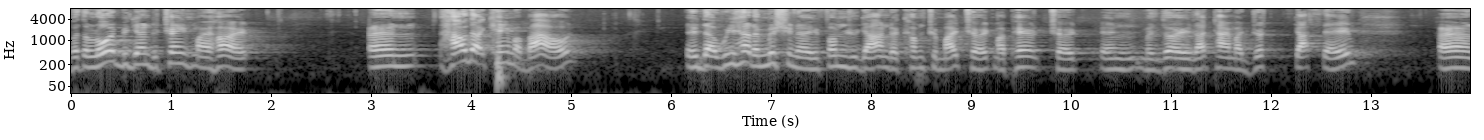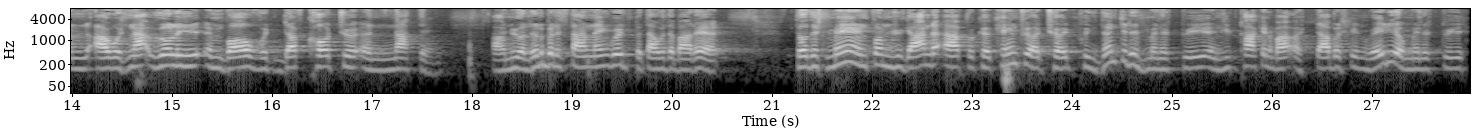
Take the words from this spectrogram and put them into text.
But the Lord began to change my heart. And how that came about is that we had a missionary from Uganda come to my church, my parent church in Missouri. That time I just got saved. And I was not really involved with deaf culture and nothing. I knew a little bit of sign language, but that was about it. So this man from Uganda, Africa, came to our church, presented his ministry, and he's talking about establishing radio ministry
